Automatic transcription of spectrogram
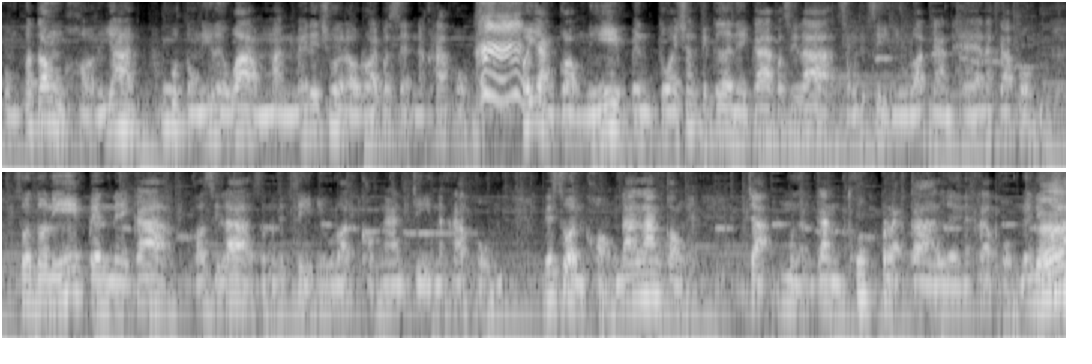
ผมก็ต้องขออนุญาต พูดตรงนี้เลยว่ามันไม่ได้ช่วยเราร้อยเปอร์เซ็นต์นะครับผม เพราะอย่างกล่องนี้เป็นตัว action figure NEGA Godzilla 2014 New Lot งานแท้นะครับผม ส่วนตัวนี้เป็น NEGA Godzilla 2014 New Lot ของงานจีนนะครับผม ในส่วนของด้านล่างกล่องเนี่ยจะเหมือนกันทุกประการเลยนะครับผมเรียกได้ว่า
